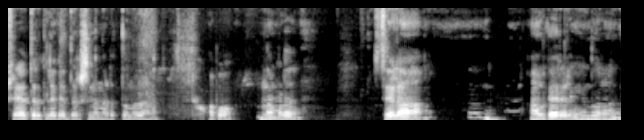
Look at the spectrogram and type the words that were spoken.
ക്ഷേത്രത്തിലൊക്കെ ദർശനം നടത്തുന്നതാണ്. അപ്പോൾ നമ്മൾ ചില ആൾക്കാർ അല്ലെങ്കിൽ എന്ന് പറയുന്നത്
